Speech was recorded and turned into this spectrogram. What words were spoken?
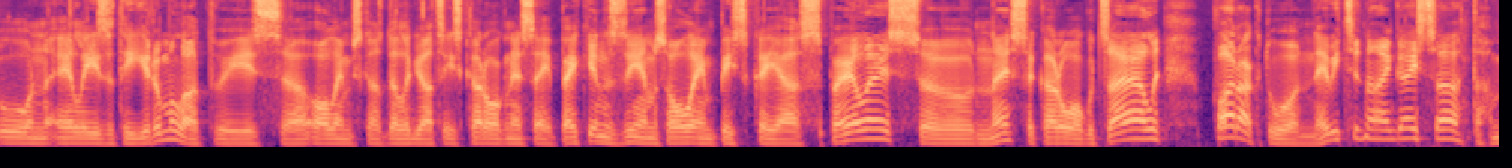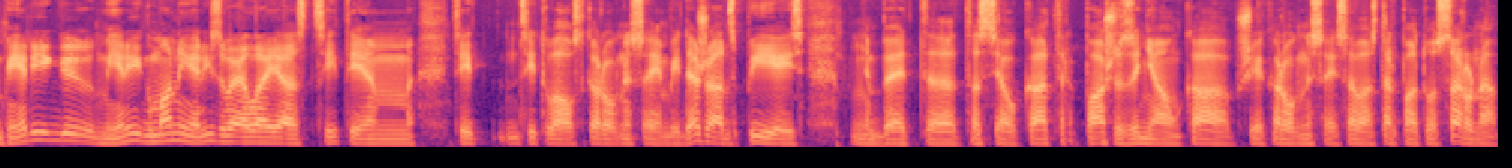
un Elīza Tīruma Latvijas uh, Olimpiskās delegācijas karognesēja Pekinas Ziemas Olimpiskajās spēlēs uh, nesa karogu cēli, pārāk to nevicināja gaisā, tā mierīgi, mierīgu manieru izvēlējās, citiem, cit, citu valstu karognesējiem bija dažādas pieejas, bet uh, tas jau katra paša ziņā un kā šie karognesēji savā starpā to sarunā.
